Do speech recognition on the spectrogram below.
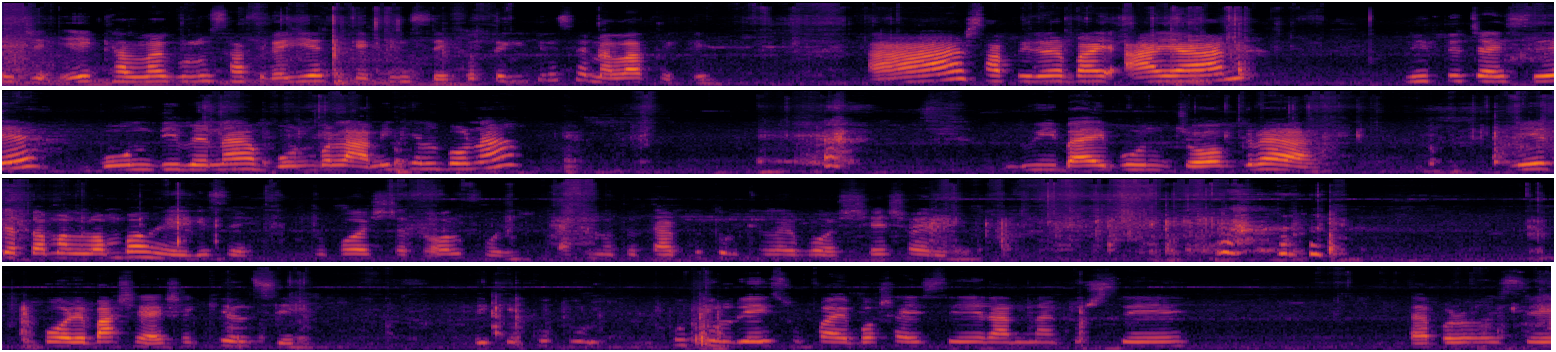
এই যে এই খেলনাগুলো সাফিরা ইয়ে থেকে কিনছে কোথেকে কিনছে মেলা থেকে। আর সাফিরের ভাই আয়ান নিতে চাইছে, বোন দিবে না, বোন বলে আমি খেলব না। দুই ভাই বোন জগরা মেয়েটা তো আমার লম্বা হয়ে গেছে বয়সটা তো অল্পই। এখনও তো তার পুতুল খেলার বয়স শেষ হয়নি পরে বাসায় এসে খেলছে। দেখি পুতুল পুতুল রে সোফায় বসাইছে, রান্না করছে। তারপরে হয়েছে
